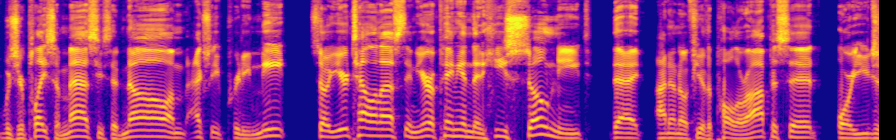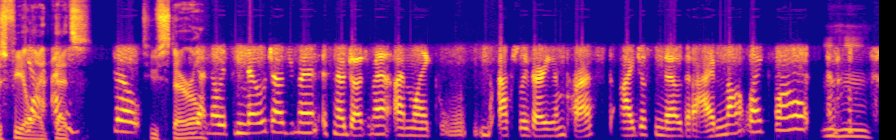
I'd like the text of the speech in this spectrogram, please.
Was your place a mess? He said, No, I'm actually pretty neat. So you're telling us, in your opinion, that he's so neat that I don't know if you're the polar opposite or you just feel Yeah, like that's So too sterile. yeah, no, it's no judgment. It's no judgment. I'm like actually very impressed. I just know that I'm not like that. Mhm.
